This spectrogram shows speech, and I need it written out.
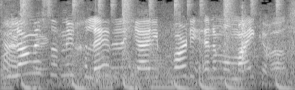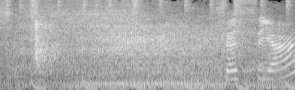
hoe lang is dat nu geleden dat jij die Party Animal Maaike was? Zesde jaar?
